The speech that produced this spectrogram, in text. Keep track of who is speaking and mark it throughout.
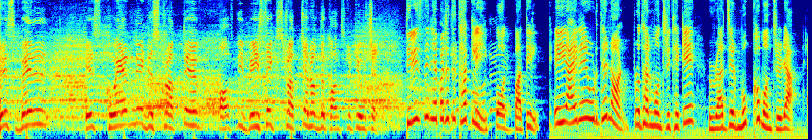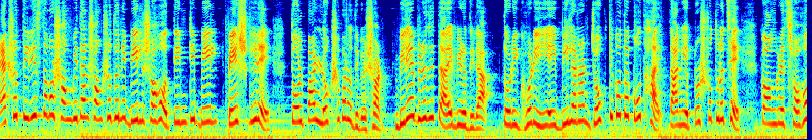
Speaker 1: This bill is squarely destructive of the basic structure of the Constitution.
Speaker 2: তিরিশ দিন হেফাজতে থাকলেই পদ বাতিল। এই আইনের ঊর্ধ্বে নন প্রধানমন্ত্রী থেকে রাজ্যের মুখ্যমন্ত্রীরা। একশো তিরিশতম সংবিধান সংশোধনী বিল সহ তিনটি বিল পেশ ঘিরে তোলপাড় লোকসভার অধিবেশন। বিলের বিরোধিতায় বিরোধীরা, তড়িঘড়ি এই বিল আনার যৌক্তিকতা কোথায় তা নিয়ে প্রশ্ন তুলেছে কংগ্রেস সহ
